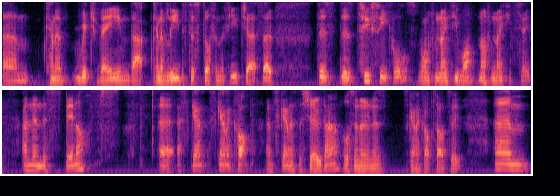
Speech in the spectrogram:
um, kind of rich vein that kind of leads to stuff in the future. So there's there's two sequels, one from ninety one, one from ninety two and then the spin-offs, uh, a Scan- Scanner Cop and Scanners the Showdown, also known as Scanner Cop Tattoo, um,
